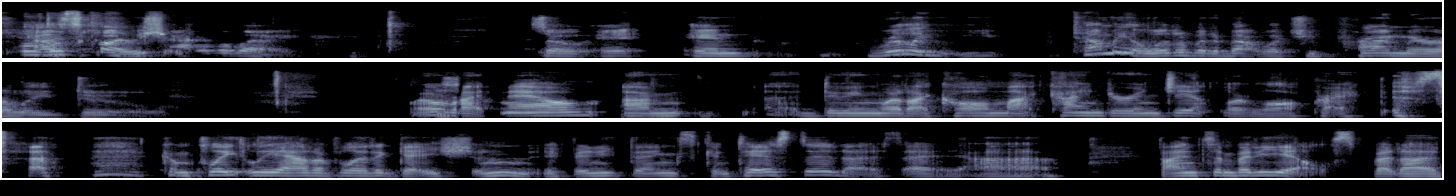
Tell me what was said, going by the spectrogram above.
disclosure out of the way. So, it, and really, you, tell me a little bit about what you primarily do. Well, right now I'm uh, doing what I call my kinder and gentler law practice, completely out of litigation. If anything's contested, I say, uh, find somebody else. But uh,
